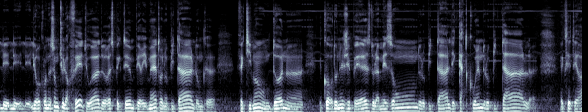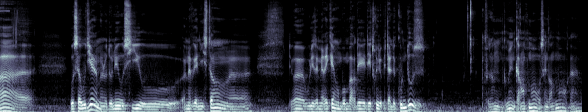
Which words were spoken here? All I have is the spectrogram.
les, recommandations que tu leur fais, tu vois, de respecter un périmètre, un hôpital. Donc, euh, effectivement, on donne euh, les coordonnées GPS de la maison, de l'hôpital, des quatre coins de l'hôpital, etc. aux Saoudiens, mais on l'a donné aussi au- en Afghanistan, tu vois, où les Américains ont bombardé, détruit l'hôpital de Kunduz, faisant combien 40 morts ou 50 morts quand même.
